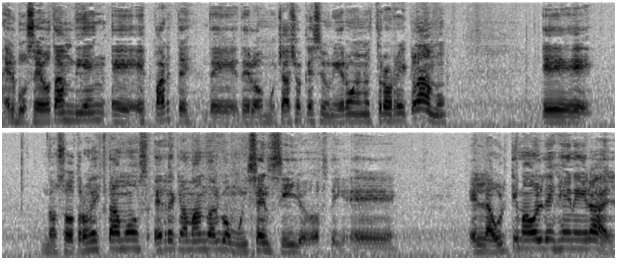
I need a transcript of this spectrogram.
El buceo también eh, es parte de, de, los muchachos que se unieron a nuestro reclamo. Eh, nosotros estamos eh, reclamando algo muy sencillo, Dosti. en la última orden general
